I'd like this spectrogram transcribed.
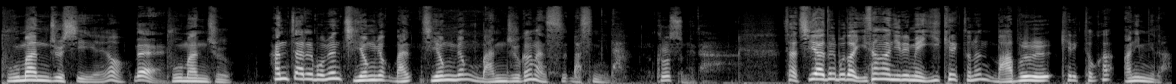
부만주 씨예요. 네. 부만주. 한자를 보면 지역명 만, 지역명 만주가 맞, 맞습니다. 그렇습니다. 자, 지 아들보다 이상한 이름의 이 캐릭터는 마블 캐릭터가 아닙니다.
